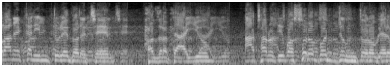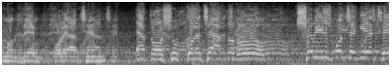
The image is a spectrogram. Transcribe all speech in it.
কোরআনে করিম তুলে ধরেছে। হজরতে আইয়ুব আঠারোটি বছর পর্যন্ত রোগের মধ্যে পড়ে আছেন। এত অসুখ করেছে, এত রোগ। শরীর পচে গিয়েছে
